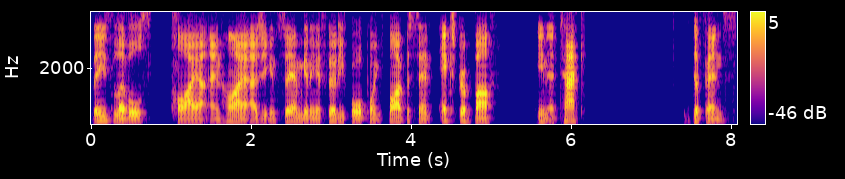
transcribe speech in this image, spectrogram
these levels higher and higher. As you can see, I'm getting a 34.5% extra buff in attack, defense,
